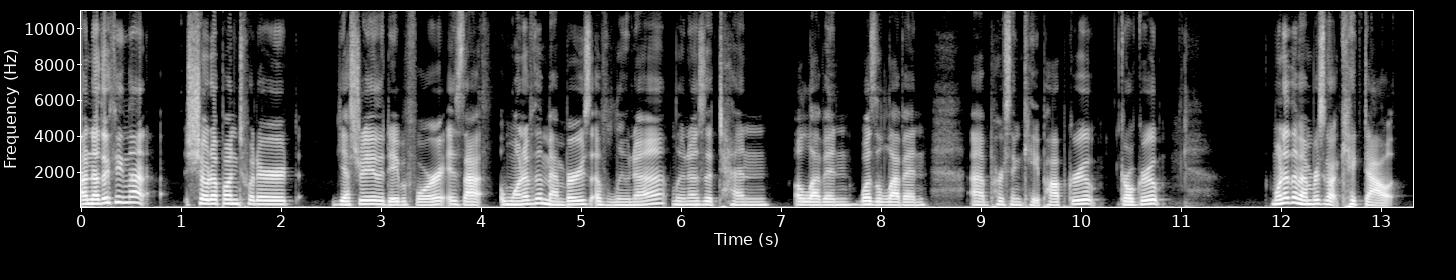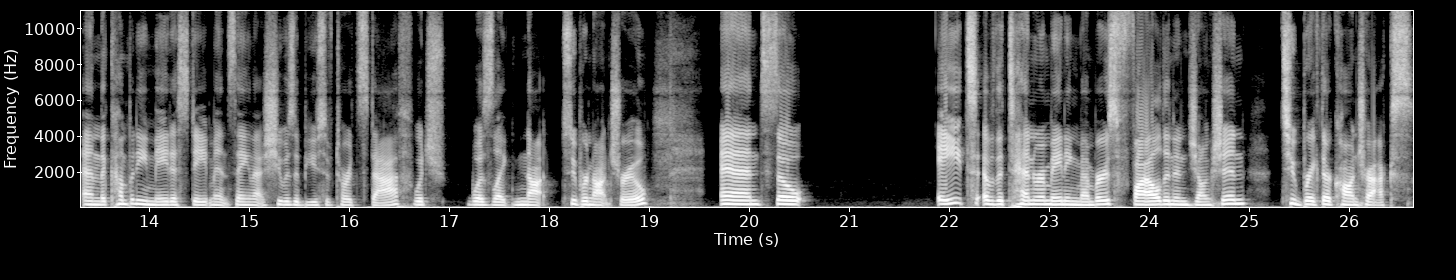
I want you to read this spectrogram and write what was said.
Another thing that showed up on Twitter yesterday or the day before is that one of the members of LOONA, LOONA's a 10, 11, was 11 uh, person K-pop group, girl group. One of the members got kicked out and the company made a statement saying that she was abusive towards staff, which was like not super not true. And so eight of the 10 remaining members filed an injunction to break their contracts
